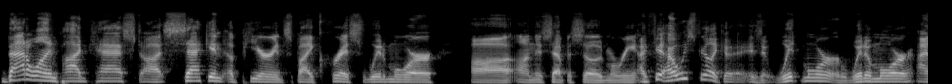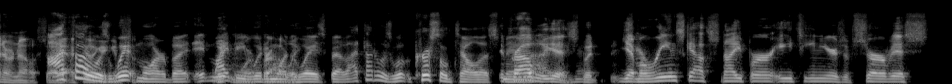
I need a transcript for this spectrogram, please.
Battle Line podcast, uh, second appearance by Chris Whitmore uh on this episode. Marine, I feel I always feel like uh, is it Whitmore or Whittemore? I don't know. So I, feel thought like it was give some- Whitmore, but it might be Whitmore, Whittemore the way it's spelled. I thought it was Whit- Chris will tell us. It man, probably I- is, but yeah, Marine Scout Sniper, 18 years of service,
